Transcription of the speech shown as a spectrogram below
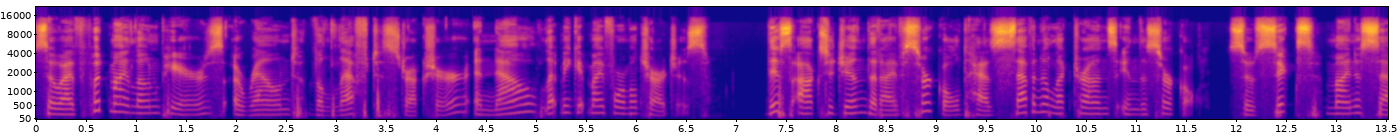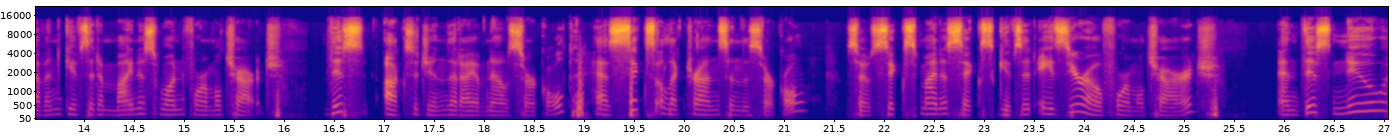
So I've put my lone pairs around the left structure, and now let me get my formal charges. This oxygen that I've circled has seven electrons in the circle, so 6 minus 7 gives it a minus 1 formal charge. This oxygen that I have now circled has six electrons in the circle, so 6 minus 6 gives it a 0 formal charge. And this new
